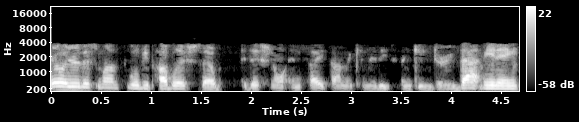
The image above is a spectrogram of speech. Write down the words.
earlier this month will be published, so additional insights on the committee's thinking during that meeting.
